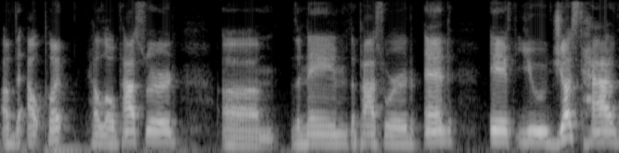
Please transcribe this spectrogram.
of the output. Hello, password, um, the name, the password, and if you just have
